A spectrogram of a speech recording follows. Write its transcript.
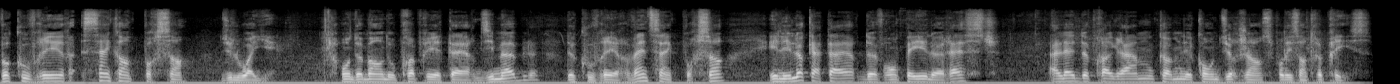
va couvrir 50% du loyer. On demande aux propriétaires d'immeubles de couvrir 25% et les locataires devront payer le reste à l'aide de programmes comme les comptes d'urgence pour les entreprises.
